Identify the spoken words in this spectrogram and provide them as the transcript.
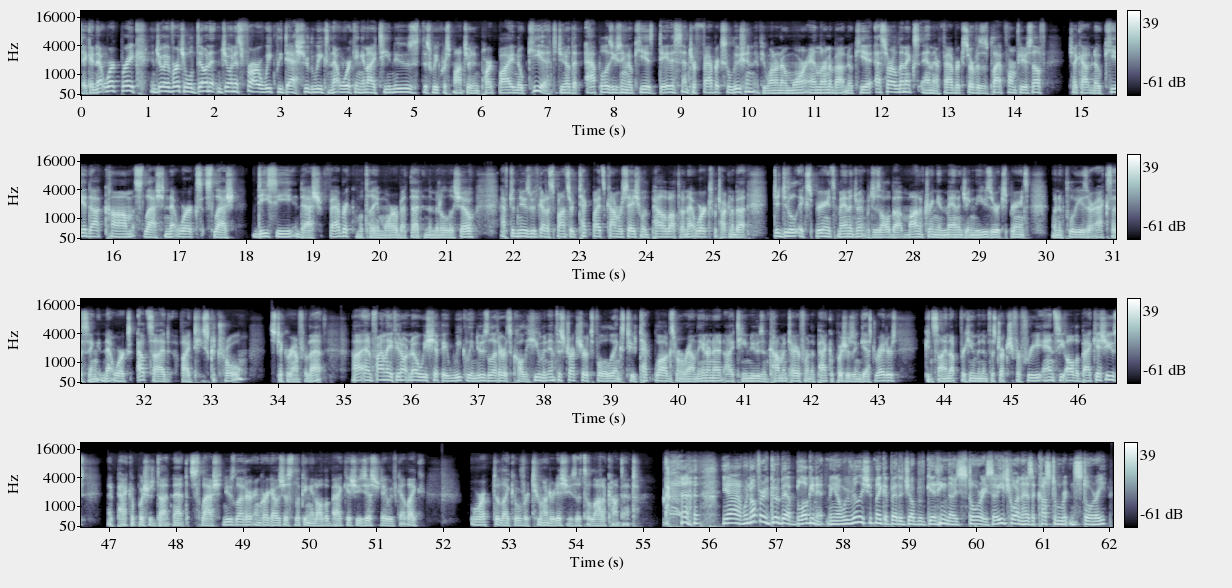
Take a network break, enjoy a virtual donut, and join us for our weekly dash through the week's networking and IT news. This week, we're sponsored in part by Nokia. Did you know that Apple is using Nokia's data center fabric solution? If you want to know more and learn about Nokia SR Linux and their fabric services platform for yourself, check out nokia.com slash networks slash DC Fabric. We'll tell you more about that in the middle of the show. After the news, we've got a sponsored Tech Bytes conversation with Palo Alto Networks. We're talking about digital experience management, which is all about monitoring and managing the user experience when employees are accessing networks outside of IT's control. Stick around for that. Uh, and finally, if you don't know, we ship a weekly newsletter. It's called Human Infrastructure. It's full of links to tech blogs from around the internet, IT news, and commentary from the packet pushers and guest writers. You can sign up for Human Infrastructure for free and see all the back issues at packetpushers.net slash newsletter. And Greg, I was just looking at all the back issues yesterday. We've got like, we're up to like over 200 issues. That's a lot of content. yeah, we're not very good about blogging it. You know, we really should make a better job of getting those stories. So each one has a custom written story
